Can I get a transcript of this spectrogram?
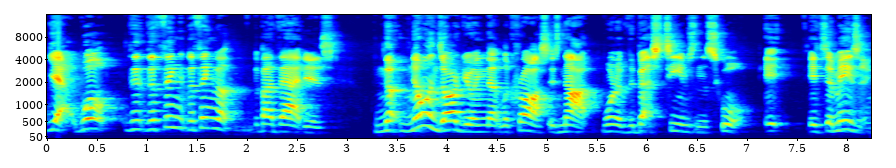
Yeah, well, the, the thing the thing about about that is no, no one's arguing that lacrosse is not one of the best teams in the school. It it's amazing,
